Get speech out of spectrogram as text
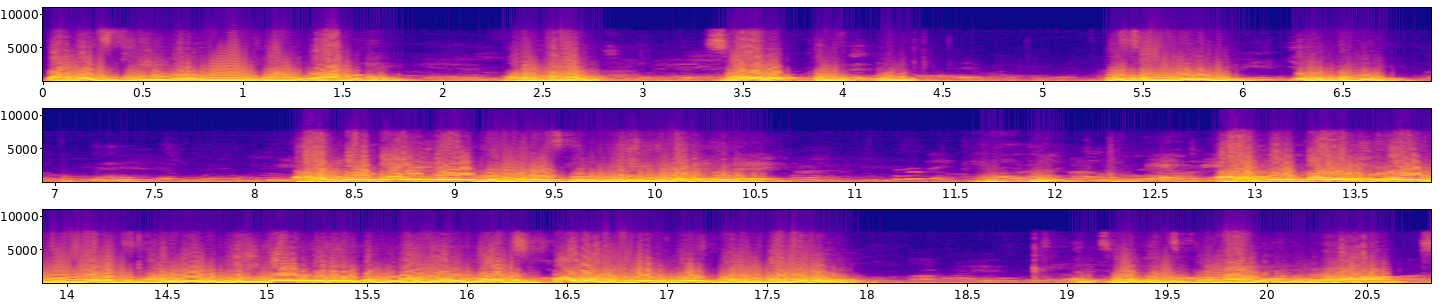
that is keeping you from walking? Amen? So, continue. Said immediately, after 38 years, immediately, after 38 years, and immediately the man was whole, was made whole, and took his bed and walked.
